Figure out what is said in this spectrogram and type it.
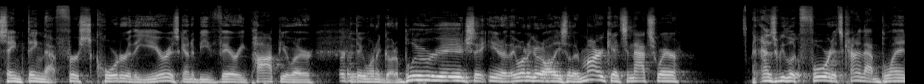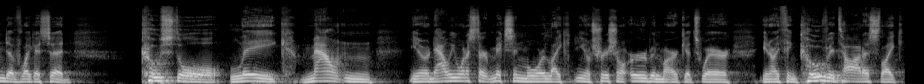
same thing that first quarter of the year is going to be very popular. They want to go to blue ridge they, you know they want to go to all these other markets and that's where as we look forward it's kind of that blend of like i said coastal lake mountain you know now we want to start mixing more like you know traditional urban markets where you know i think covid taught us like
